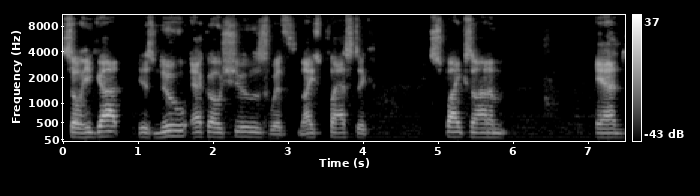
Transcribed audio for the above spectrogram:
So he got his new Ecco shoes with nice plastic spikes on them, and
